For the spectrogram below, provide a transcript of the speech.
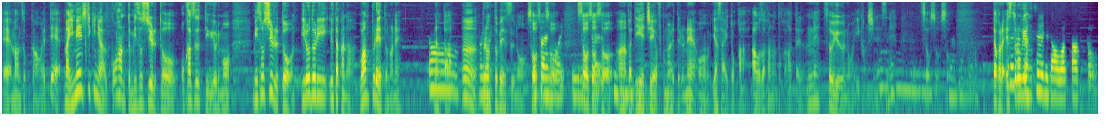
えー満足感を得て、まあ、イメージ的にはご飯と味噌汁とおかずっていうよりも味噌汁と彩り豊かなワンプレートのねなんか、うん、プラントベースのそうそうそう。そうそうそう。あなんか DHA が含まれてるねうん野菜とか青魚とかがあったりね。そういうのがいいかもしれないですね。そうそうそう。だからエストロゲン生理が終わった後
